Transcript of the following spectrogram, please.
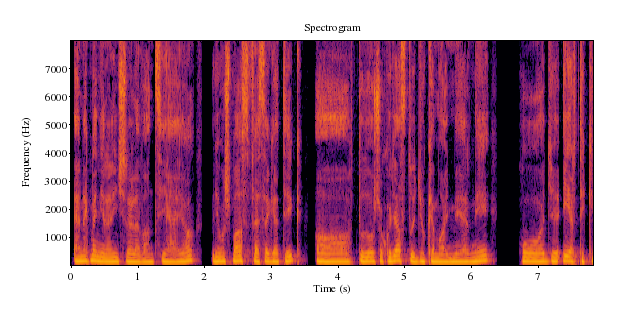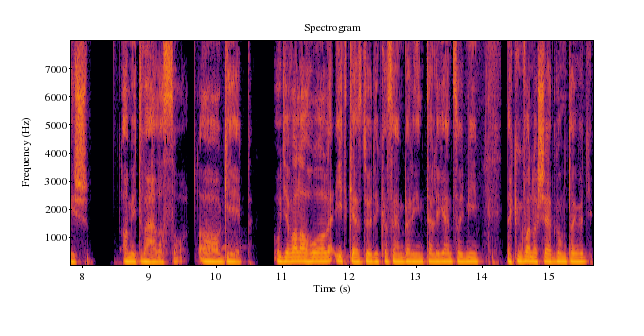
ennek mennyire nincs relevanciája. Ugye most már azt feszegetik a tudósok, hogy azt tudjuk-e majd mérni, hogy értik is, amit válaszol a gép. Ugye valahol itt kezdődik az emberi intelligencia, hogy mi, nekünk vannak saját gondolatok, hogy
